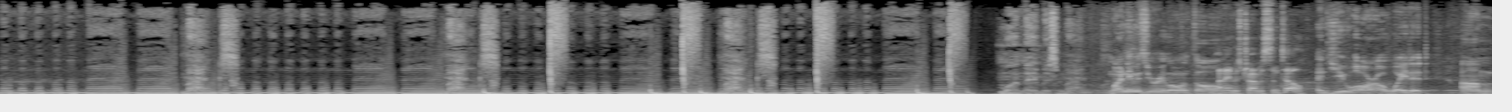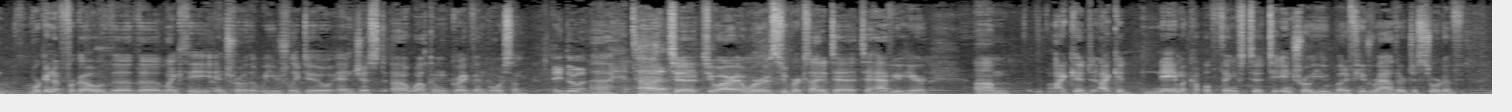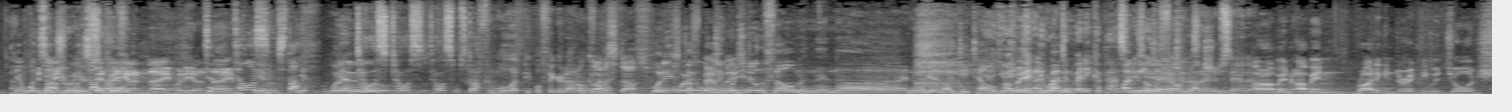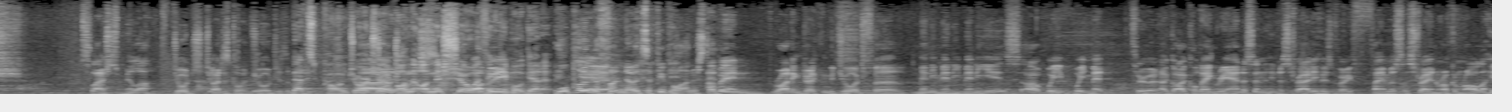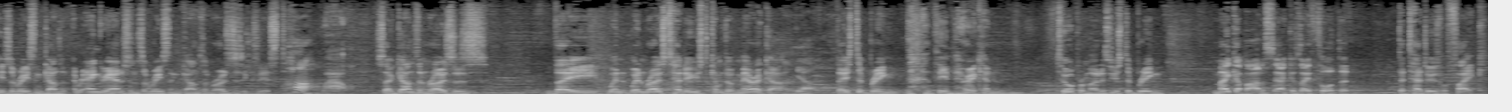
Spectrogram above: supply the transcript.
My name is Mac. My name is Yuri Lowenthal. My name is Travis Santel. and you are awaited. Um, we're going to forego the, the lengthy intro that we usually do and just uh, welcome Greg Van Borssum How you doing? uh, to, to our. We're super excited to, to have you here. Um, I could I could name a couple of things to, to intro you, but if you'd rather just sort of Yeah, what's What up? are you- What's what up, are you man? going to name? What are you going to name? Tell us Yeah. some stuff. yeah, tell us tell us tell us some stuff, and we'll let people figure it out on what the kind of stuff? What do you what, Stuff what, you, me. what did you do in the film, and then uh, and then we'll get into like details. you- I and mean, you I- worked in many by capacities means on the film, as I understand it. Uh, I've been I've been writing and directing with George slash Miller. George, I just call him George. Is the That's main. call him George. Uh, on, on this show, I I've think been- people get it. We'll put it in the footnotes if people understand. I've been writing directing with George for many, many, many years. Uh, we, we met through a guy called Angry Anderson in Australia, who's a very famous Australian rock and roller. He's the reason Guns. Angry Anderson's the reason Guns N' Roses exist. huh? wow. So Guns N' Roses, they when when Rose Tattoo used to come to America, Yeah. they used to bring the American tour promoters used to bring makeup artists out because they thought that the tattoos were fake.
